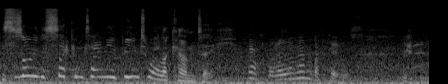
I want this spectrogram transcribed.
This is only the second time you've been to Alicante. Yes, but I remember things.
